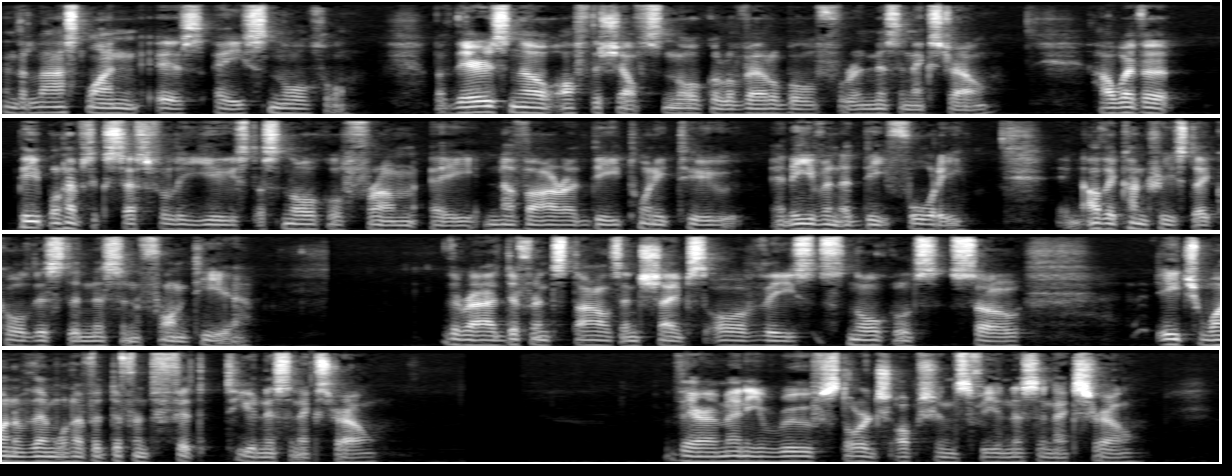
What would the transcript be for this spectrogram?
And the last one is a snorkel. But there is no off-the-shelf snorkel available for a Nissan X-Trail. However, people have successfully used a snorkel from a Navara D22 and even a D40 in other countries, they call this the Nissan Frontier. There are different styles and shapes of these snorkels, so each one of them will have a different fit to your Nissan X-Trail. There are many roof storage options for your Nissan X-Trail.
